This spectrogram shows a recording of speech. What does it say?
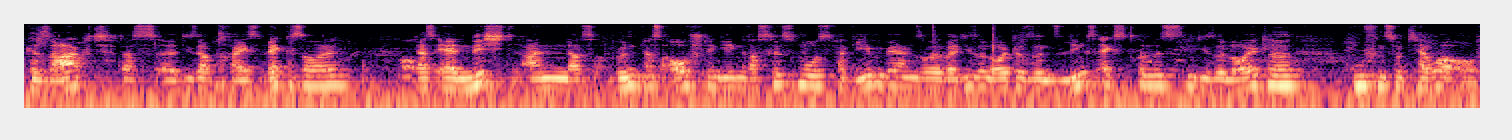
gesagt, dass äh, dieser Preis weg soll, dass er nicht an das Bündnis Aufstehen gegen Rassismus vergeben werden soll, weil diese Leute sind Linksextremisten, diese Leute rufen zu Terror auf.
